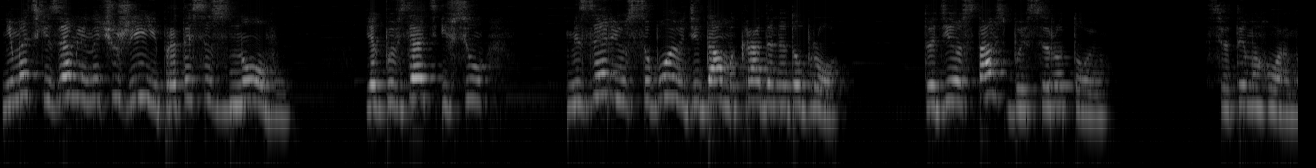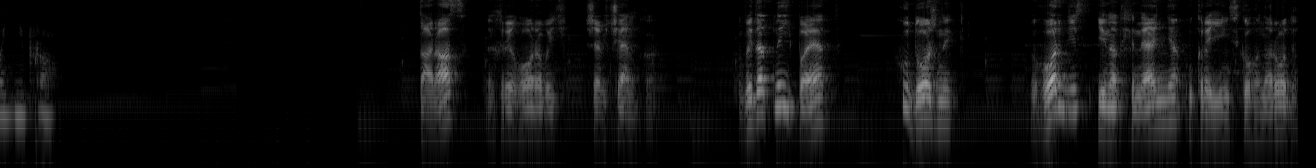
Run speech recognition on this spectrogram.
Німецькі землі не чужі, претеся знову, якби взять і всю мізерію з собою дідами крадене добро, тоді оставсь би сиротою, святими горами Дніпро. Тарас Григорович Шевченко. Видатний поет, художник, гордість і натхнення українського народу.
